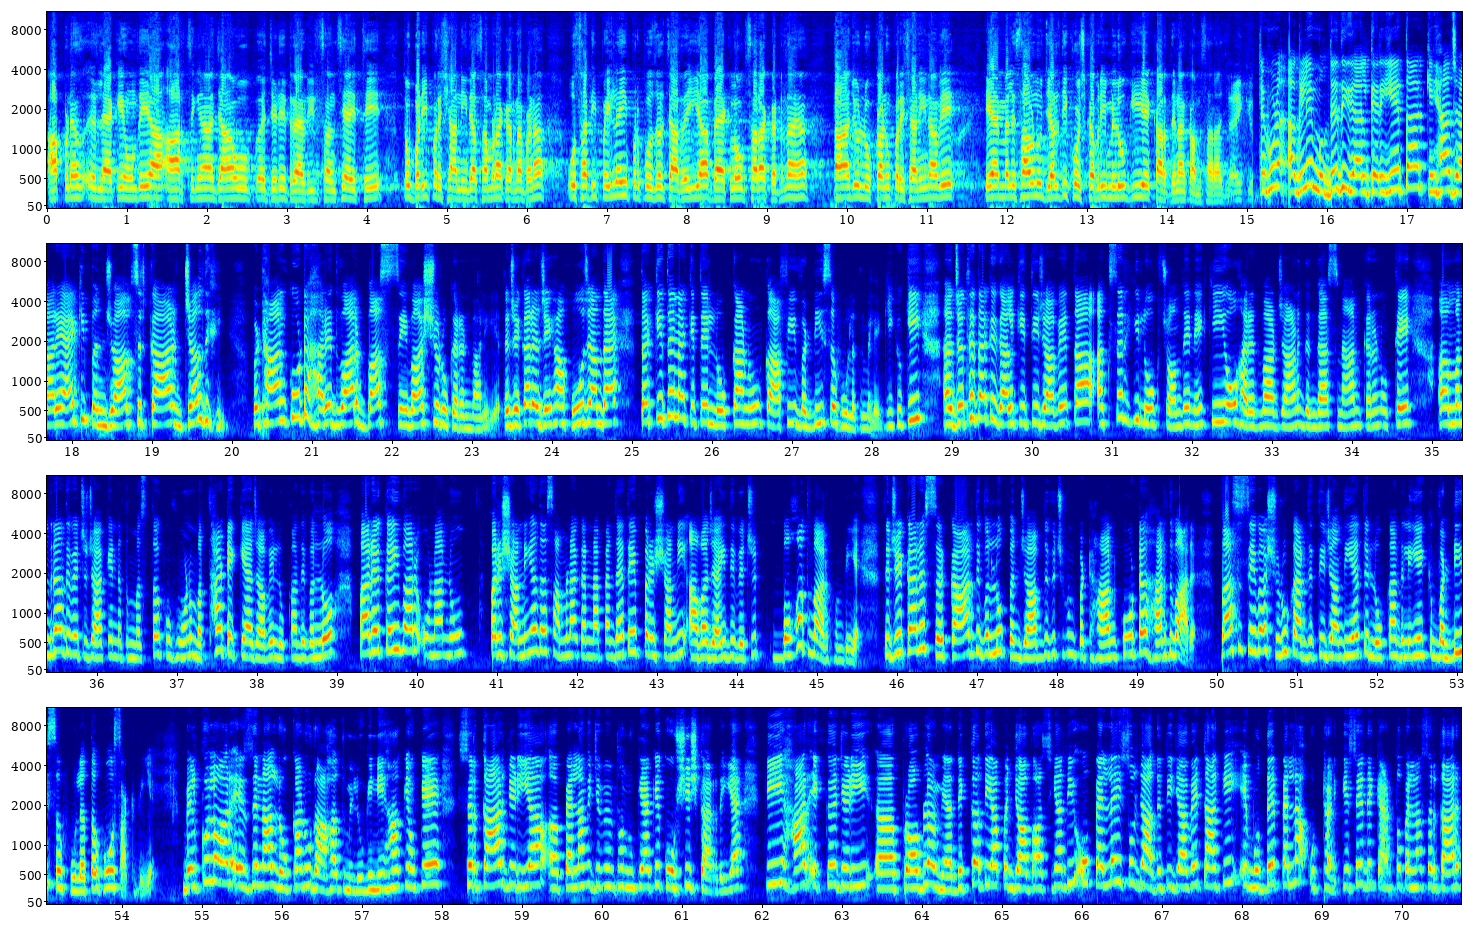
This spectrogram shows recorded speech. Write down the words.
ਆਪਣੇ ਲੈ ਕੇ ਆਉਂਦੇ ਆ ਆਰਸੀਆਂ ਜਾਂ ਉਹ ਜਿਹੜੇ ਡਰਾਈਵਰੀ ਲਾਇਸੈਂਸ ਆ ਇੱਥੇ ਤੋਂ ਬੜੀ ਪਰੇਸ਼ਾਨੀ ਦਾ ਸਾਹਮਣਾ ਕਰਨਾ ਪੈਣਾ। ਉਹ ਸਾਡੀ ਪਹਿਲਾਂ ਹੀ ਪ੍ਰਪੋਜ਼ਲ ਚੱਲ ਰਹੀ ਆ ਬੈਕਲੌਗ ਸਾਰਾ ਕੱਢਣਾ ਆ ਤਾਂ ਜੋ ਲੋਕਾਂ ਨੂੰ ਪਰੇਸ਼ਾਨੀ ਨਾ ਆਵੇ। ਇਹ ਐਮਐਲਏ ਸਾਹਿਬ ਨੂੰ ਜਲਦੀ ਖੁਸ਼ਖਬਰੀ ਮਿਲੂਗੀ ਇਹ ਕਰ ਦੇਣਾ ਕੰਮ ਸਾਰਾ ਜੀ। ਥੈਂਕ ਯੂ ਤੇ ਹੁਣ ਅਗਲੇ ਮੁੱਦੇ ਦੀ ਗੱਲ ਕਰੀਏ ਤਾਂ ਕਿਹਾ ਜਾ ਰਿਹਾ ਹੈ ਕਿ ਪੰਜਾਬ ਸਰਕਾਰ ਜਲਦ ਹੀ ਪਠਾਨਕੋਟ ਹਰਿਦੁਆਰ ਬੱਸ ਸੇਵਾ ਸ਼ੁਰੂ ਕਰਨ ਵਾਲੀ ਹੈ ਤੇ ਜੇਕਰ ਅਜਿਹਾ ਹੋ ਜਾਂਦਾ ਹੈ ਤਾਂ ਕਿਤੇ ਨਾ ਕਿਤੇ ਲੋਕਾਂ ਨੂੰ ਕਾਫੀ ਵੱਡੀ ਸਹੂਲਤ ਮਿਲੇਗੀ ਕਿਉਂਕਿ ਜਿੱਥੇ ਤੱਕ ਗੱਲ ਕੀਤੀ ਜਾਵੇ ਤਾਂ ਅਕਸਰ ਹੀ ਲੋਕ ਚਾਹੁੰਦੇ ਨੇ ਕਿ ਉਹ ਹਰਿਦੁਆਰ ਜਾਣ ਗੰਗਾ ਇਸ਼ਨਾਨ ਕਰਨ ਉੱਥੇ ਮੰਦਿਰਾਂ ਦੇ ਵਿੱਚ ਜਾ ਕੇ ਨਤਮਸਤਕ ਹੋਣ ਮੱਥਾ ਟੇਕਿਆ ਜਾਵੇ ਲੋਕਾਂ ਦੇ ਵੱਲੋਂ ਪਰ ਕਈ ਵਾਰ ਉਹਨਾਂ ਨੂੰ ਪਰੇਸ਼ਾਨੀਆਂ ਦਾ ਸਾਹਮਣਾ ਕਰਨਾ ਪੈਂਦਾ ਹੈ ਤੇ ਪਰੇਸ਼ਾਨੀ ਆਵਾਜਾਈ ਦੇ ਵਿੱਚ ਬਹੁਤ ਵਾਰ ਹੁੰਦੀ ਹੈ। ਤੇ ਜੇਕਰ ਸਰਕਾਰ ਦੇ ਵੱਲੋਂ ਪੰਜਾਬ ਦੇ ਵਿੱਚ ਹੁਣ ਪਠਾਨਕੋਟ, ਹਰਿਦੁਆਰ ਬੱਸ ਸੇਵਾ ਸ਼ੁਰੂ ਕਰ ਦਿੱਤੀ ਜਾਂਦੀ ਹੈ ਤੇ ਲੋਕਾਂ ਦੇ ਲਈ ਇੱਕ ਵੱਡੀ ਸਹੂਲਤ ਹੋ ਸਕਦੀ ਹੈ। ਬਿਲਕੁਲ, ਔਰ ਇਸ ਦੇ ਨਾਲ ਲੋਕਾਂ ਨੂੰ ਰਾਹਤ ਮਿਲੂਗੀ ਨੇਹਾ, ਕਿਉਂਕਿ ਸਰਕਾਰ ਜਿਹੜੀ ਆ ਪਹਿਲਾਂ ਵੀ ਜਿਵੇਂ ਤੁਹਾਨੂੰ ਕਿਹਾ ਕਿ ਕੋਸ਼ਿਸ਼ ਕਰ ਰਹੀ ਹੈ ਕਿ ਹਰ ਇੱਕ ਜਿਹੜੀ ਪ੍ਰੋਬਲਮ ਆ, ਦਿੱਕਤ ਆ ਪੰਜਾਬ ਵਾਸੀਆਂ ਦੀ, ਉਹ ਪਹਿਲਾਂ ਹੀ ਸੁਲਝਾ ਦਿੱਤੀ ਜਾਵੇ ਤਾਂ ਕਿ ਇਹ ਮੁੱਦੇ ਪਹਿਲਾਂ ਉੱਠਣ। ਕਿਸੇ ਦੇ ਕਹਿਣ ਤੋਂ ਪਹਿਲਾਂ ਸਰਕਾਰ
